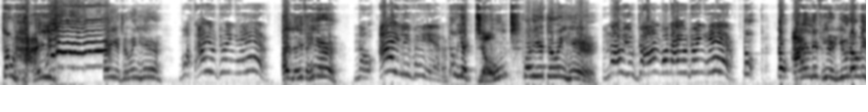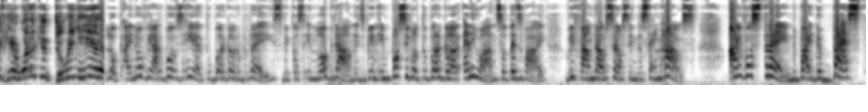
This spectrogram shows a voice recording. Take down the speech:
Don't hide! What are you doing here? What are you doing here? I live here! No, I live here. No, you don't! What are you doing here? No, you don't. What are you doing here? No, no, I live here. You don't live here. What are you doing here? Look, I know we are both here to burglar place because in lockdown it's been impossible to burglar anyone, so that's why we found ourselves in the same house. I was trained by the best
